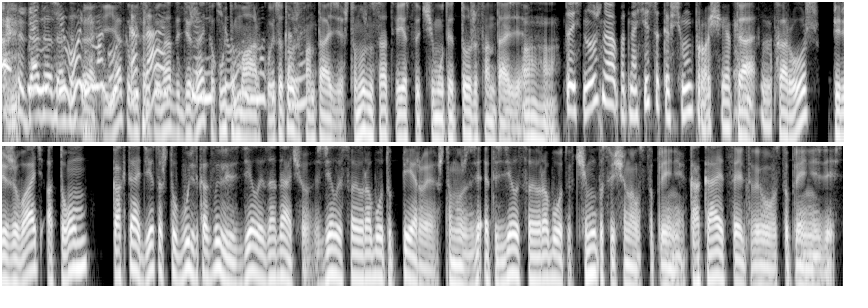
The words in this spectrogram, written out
Я ничего не да. могу якобы сказать. типа надо держать какую-то марку. Это тоже фантазия, что нужно соответствовать чему-то. Это тоже фантазия. Ага. То есть нужно относиться ко всему проще. Да, хорош переживать о том, как ты одета, что будет, как выглядит. Сделай задачу, сделай свою работу. Первое, что нужно это сделать свою работу. Чему посвящено выступление? Какая цель твоего выступления здесь?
